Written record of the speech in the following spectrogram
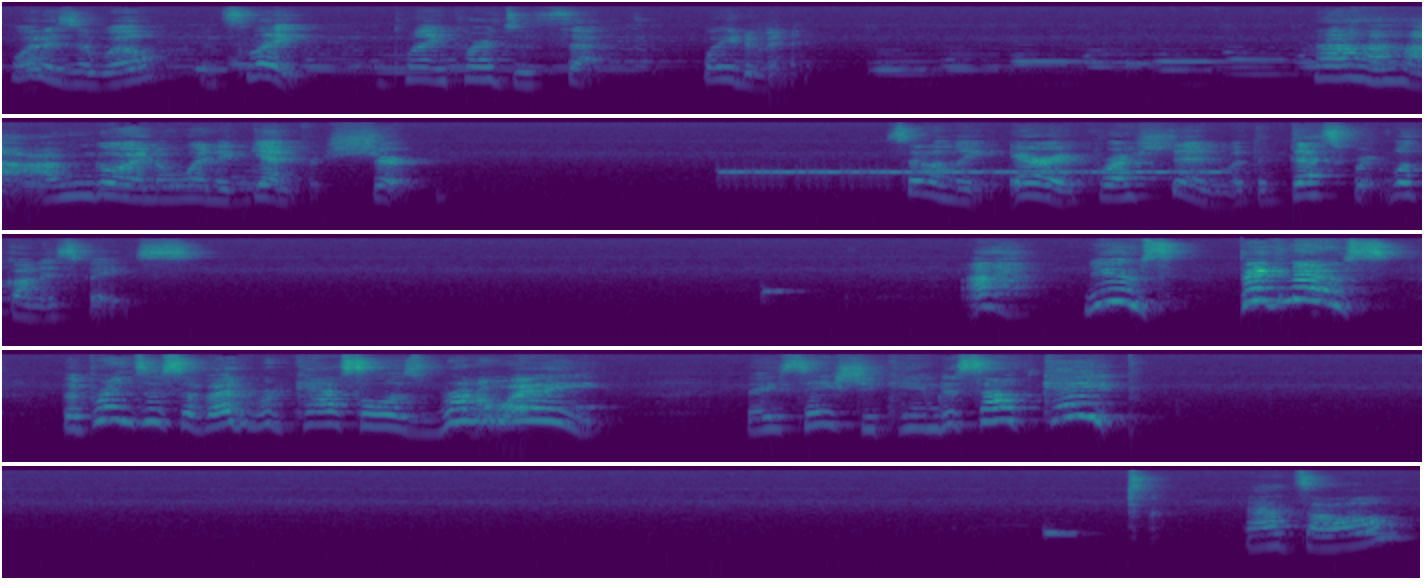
What is it, Will? It's late. I'm playing cards with Seth. Wait a minute. Ha ha ha, I'm going to win again for sure. Suddenly, Eric rushed in with a desperate look on his face. Ah, news! Big news! The Princess of Edward Castle has run away! They say she came to South Cape! That's all?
